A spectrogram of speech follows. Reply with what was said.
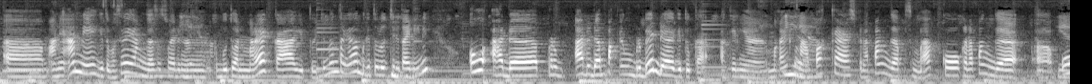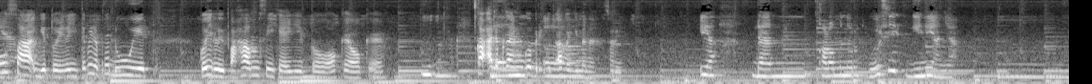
em, aneh-aneh gitu. Maksudnya yang nggak sesuai dengan Iya. kebutuhan mereka gitu. Cuman ternyata begitu lu ceritain ini oh ada per- ada dampak yang berbeda gitu kak akhirnya. Makanya Iya. kenapa cash? Kenapa nggak sembako? Kenapa nggak uh, pulsa gitu? Ya tapi dapetnya duit gue jadi lebih paham sih kayak gitu oke oke Mm-mm. kak ada Dan, pertanyaan gue berikut eh, apa gimana sorry Iya, dan kalau menurut gue sih gini ya, Nya. Hmm,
